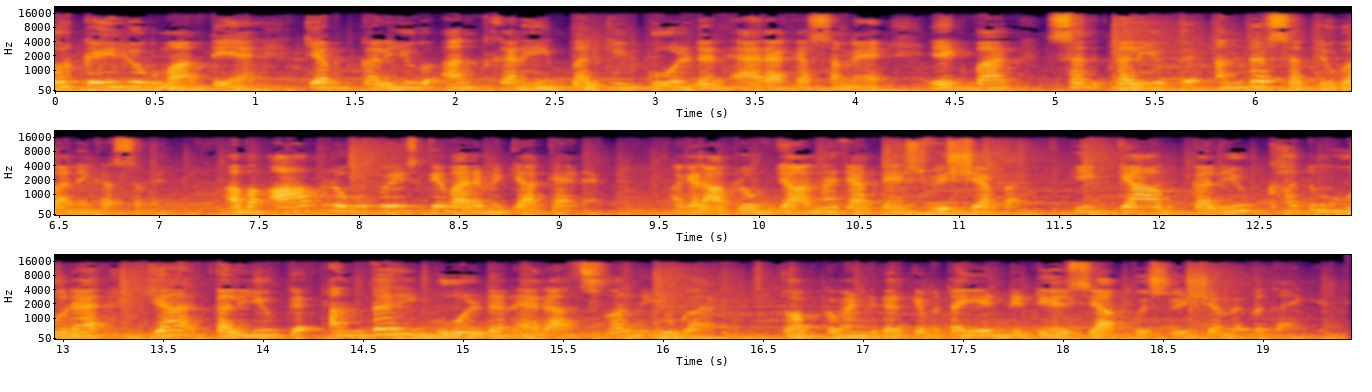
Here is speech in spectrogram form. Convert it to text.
और कई लोग मानते हैं कि अब कलयुग अंत का नहीं, बल्कि गोल्डन एरा का समय एक बार कलयुग के अंदर सतयुग आने का समय। अब आप लोगों को इसके बारे में क्या कहना है? अगर आप लोग जानना चाहते हैं इस विषय पर कि क्या अब कलयुग खत्म हो रहा है या कलयुग के अंदर ही गोल्डन एरा स्वर्ण युग आ रहा है तो आप कमेंट करके बताइए डिटेल से आपको इस विषय में बताएँगे।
